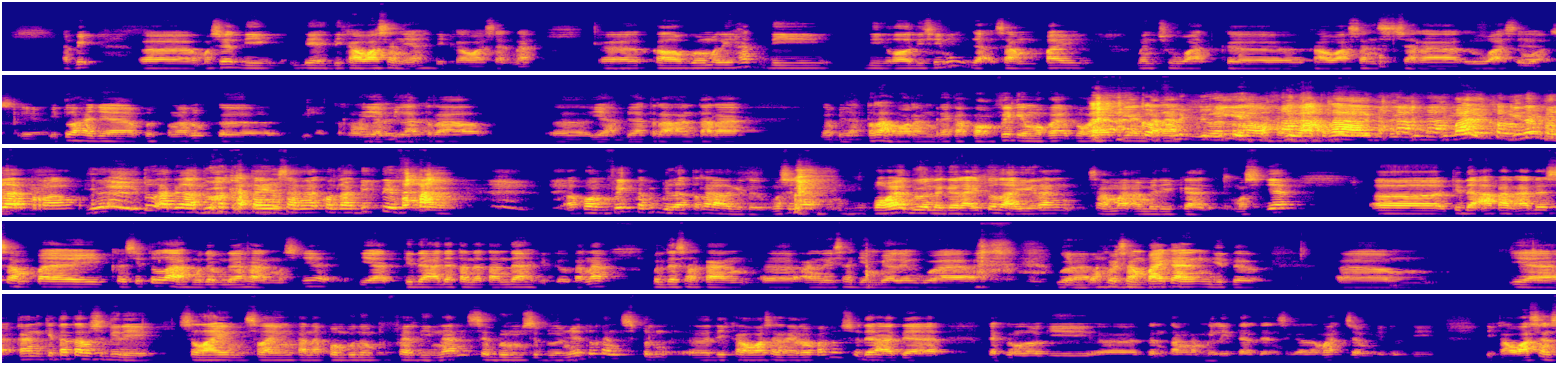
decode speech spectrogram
tapi eh, maksudnya di, di di kawasan ya di kawasan nah eh, kalau gue melihat di di kalau di sini nggak sampai mencuat ke kawasan secara luas ya luas iya. itu hanya berpengaruh ke bilateral. ya bilateral eh, ya bilateral antara nggak bilateral orang mereka konflik ya pokoknya pokoknya di antara iya bilateral. gitu gimana gimana bila bilateral. Gila, itu adalah dua kata yang sangat kontradiktif. Eh, konflik tapi bilateral gitu. Maksudnya pokoknya dua negara itulah Iran sama Amerika. Maksudnya eh, tidak akan ada sampai ke situlah mudah-mudahan. Maksudnya ya tidak ada tanda-tanda gitu. Karena berdasarkan eh, analisa gembel yang gua gua, Gembel. gua sampaikan gitu. Em, ya kan kita tahu sendiri selain selain karena pembunuh Ferdinand sebelum sebelumnya itu kan eh, di kawasan Eropa kan sudah ada teknologi eh, tentang militer dan segala macam gitu di di kawasan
